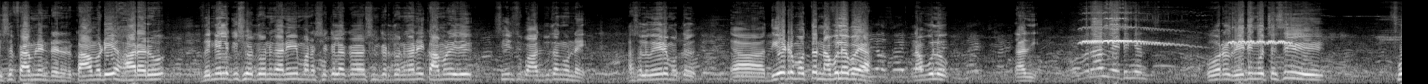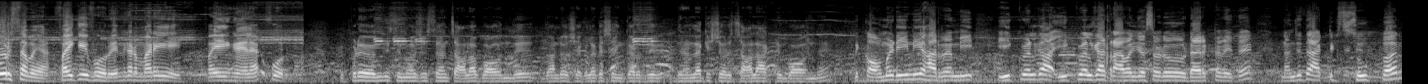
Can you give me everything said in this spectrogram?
it's family entertainer comedy horror Vennela కిషోర్తో కానీ మన శకలక శంకర్తో కానీ కామెడీ సీన్స్ అద్భుతంగా ఉన్నాయి. అసలు వేరే మొత్తం థియేటర్ మొత్తం నవ్వులే భయ నవ్వులు. అది. ఓవరాల్ రేటింగ్ వచ్చేసి ఫోర్ ఇస్తా భయ ఫైవ్కి ఫోర్ ఎందుకంటే మరి ఫైవ్ ఇంకా ఫోర్ ఇప్పుడే ఉంది సినిమా చూస్తాను. చాలా బాగుంది. దాంట్లో శకలక శంకర్ దినల కిషోర్ చాలా యాక్టింగ్ బాగుంది. కామెడీని హర్రర్ని ఈక్వల్గా ఈక్వల్గా ట్రావెల్ చేస్తాడు డైరెక్టర్ అయితే. Nandita acting super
